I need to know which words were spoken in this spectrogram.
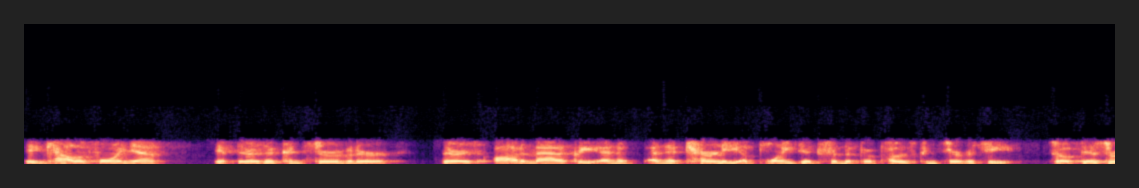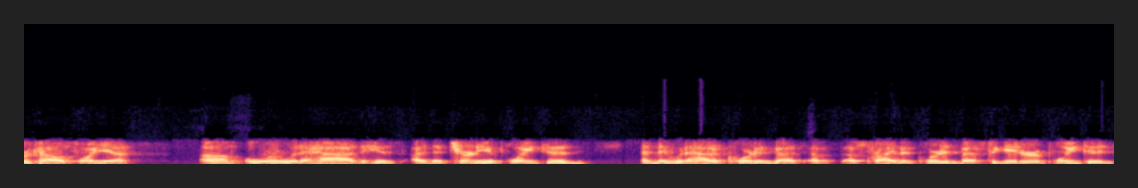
in California, if there's a conservator, there is automatically an, an attorney appointed for the proposed conservancy. So if this were California, um, or would have had his an attorney appointed, and they would have had a court invest a, a private court investigator appointed.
